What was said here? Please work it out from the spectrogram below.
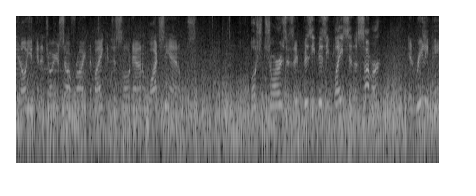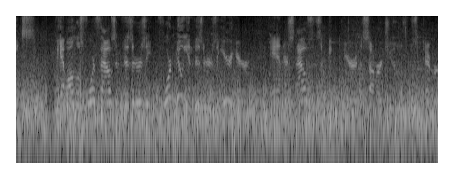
you know, you can enjoy yourself riding the bike and just slow down and watch the animals. Ocean Shores is a busy, busy place in the summer. It really peaks have almost 4,000 visitors, 4 million visitors a year here, and there's thousands of people here in the summer, June through September,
